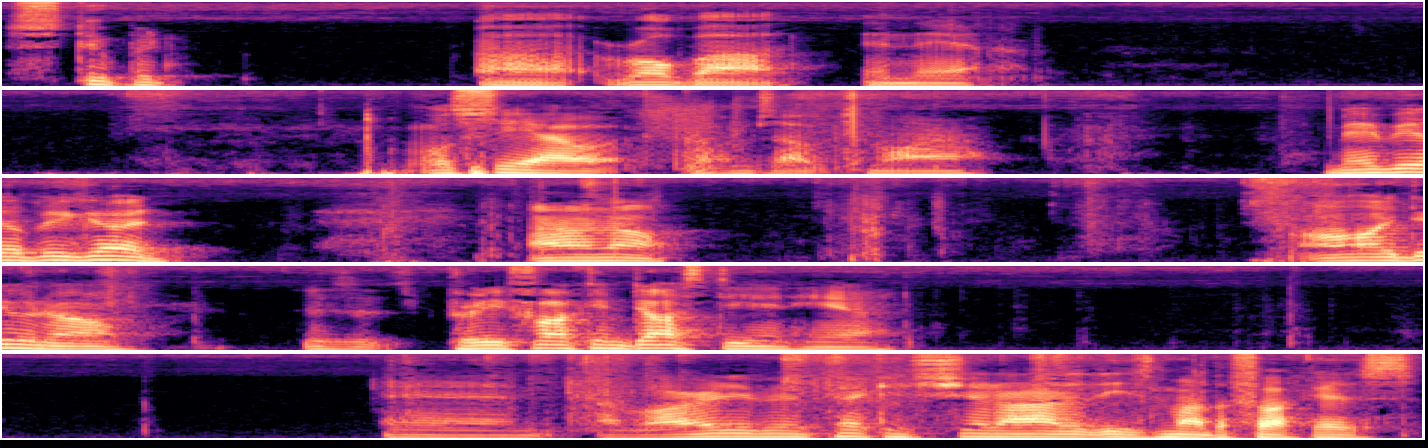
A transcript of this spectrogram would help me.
stupid uh, robot in there. We'll see how it comes out tomorrow. Maybe it'll be good. I don't know. All I do know is it's pretty fucking dusty in here. And I've already been picking shit out of these motherfuckers.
